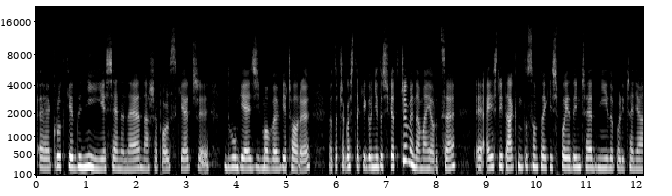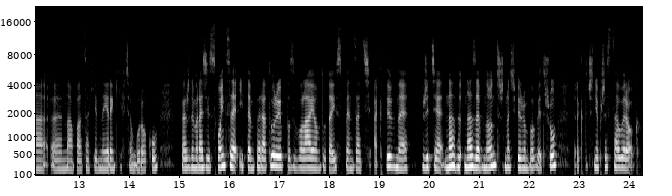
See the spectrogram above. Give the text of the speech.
e, krótkie dni jesienne, nasze polskie, czy długie zimowe wieczory, no to czegoś takiego nie doświadczymy na Majorce. E, a jeśli tak, no to są to jakieś pojedyncze dni do policzenia e, na palcach jednej ręki w ciągu roku. W każdym razie słońce i temperatury pozwalają tutaj spędzać aktywne życie na, na zewnątrz, na świeżym powietrzu, praktycznie przez cały rok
